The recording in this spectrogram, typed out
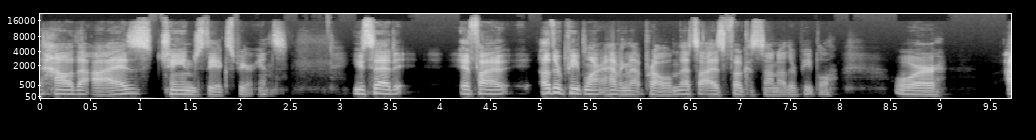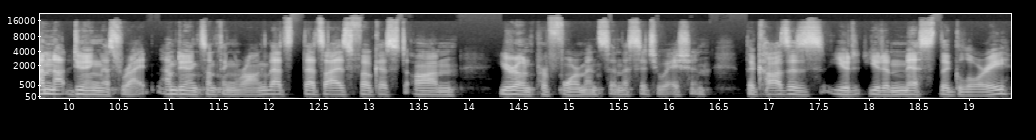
how the eyes change the experience. You said if I other people aren't having that problem. That's eyes focused on other people. Or I'm not doing this right. I'm doing something wrong. That's that's eyes focused on your own performance in the situation that causes you to, you to miss the glory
